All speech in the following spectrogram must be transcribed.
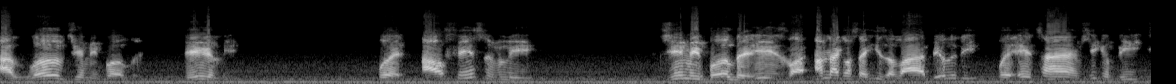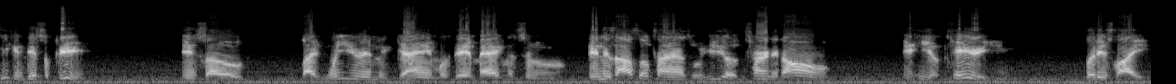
I love Jimmy Butler dearly, but offensively, Jimmy Butler is like I'm not gonna say he's a liability, but at times he can be he can disappear, and so like when you're in the game of that magnitude then there's also times where he'll turn it on and he'll carry you. But it's like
